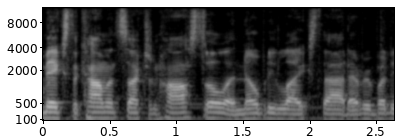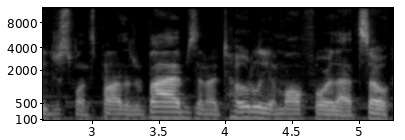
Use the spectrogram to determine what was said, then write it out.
makes the comment section hostile and nobody likes that. Everybody just wants positive vibes and I totally am all for that. So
